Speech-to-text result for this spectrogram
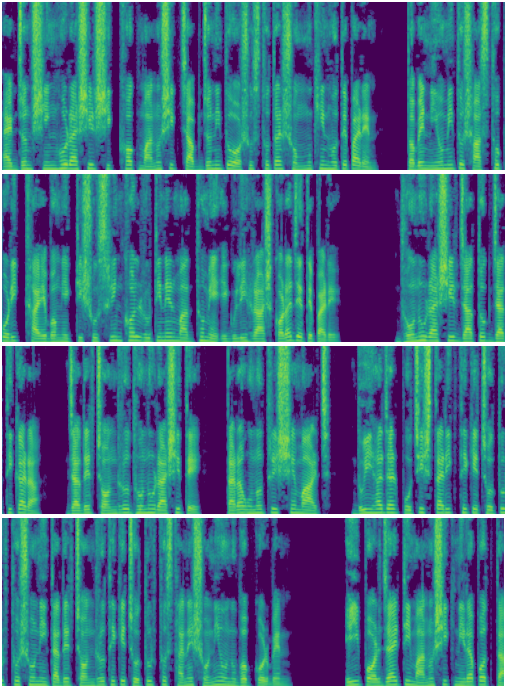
একজন সিংহ রাশির শিক্ষক মানসিক চাপজনিত অসুস্থতার সম্মুখীন হতে পারেন, তবে নিয়মিত স্বাস্থ্য পরীক্ষা এবং একটি সুশৃঙ্খল রুটিনের মাধ্যমে এগুলি হ্রাস করা যেতে পারে। ধনু রাশির জাতক জাতিকারা, যাদের চন্দ্র ধনু রাশিতে, তারা উনত্রিশে মার্চ দুই হাজার পঁচিশ তারিখ থেকে চতুর্থ শনি তাদের চন্দ্র থেকে চতুর্থ স্থানে শনি অনুভব করবেন। এই পর্যায়টি মানসিক নিরাপত্তা,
